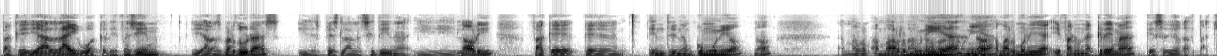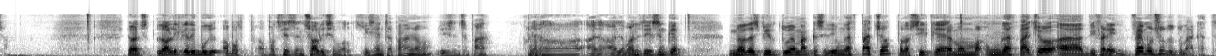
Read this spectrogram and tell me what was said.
Perquè hi ha l'aigua que li afegim, hi ha les verdures, i després la lecitina i l'oli fa que, que entrin en comunió, no? Amb, amb harmonia, Amb harmonia. No? amb harmonia, i fan una crema, que seria el gazpacho. Llavors, l'oli que li vulguis, el pots, el pots fer sense oli, si vols, I sense pa, no? i sense pa. Però a, a, llavors diguéssim que no desvirtuem el que seria un gazpacho, però sí que Fem un, un gazpacho uh, diferent. fem un suc de tomàquet.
